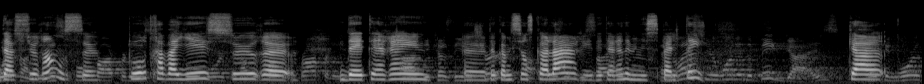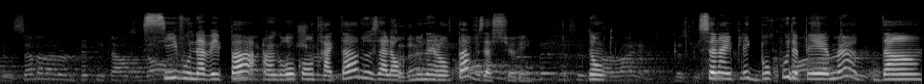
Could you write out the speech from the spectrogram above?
d'assurance pour travailler sur euh, des terrains de commission scolaire et des terrains de municipalité car si vous n'avez pas un gros contracteur, nous n'allons pas vous assurer. Donc, cela implique beaucoup de PME dans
